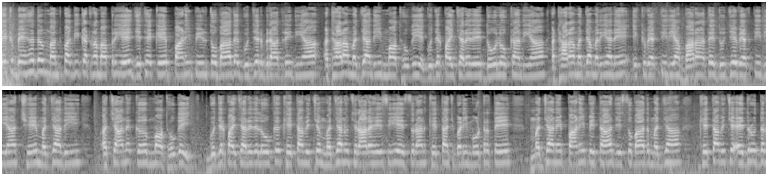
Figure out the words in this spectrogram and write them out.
ਤੇ ਇੱਕ ਬੇहद ਮੰਦਭਾਗੀ ਘਟਨਾ ਵਾਪਰੀ ਹੈ ਜਿੱਥੇ ਕਿ ਪਾਣੀ ਪੀਣ ਤੋਂ ਬਾਅਦ ਗੁੱਜਰ ਬਰਾਦਰੀ ਦੀਆਂ 18 ਮੱਝਾਂ ਦੀ ਮੌਤ ਹੋ ਗਈ ਹੈ ਗੁੱਜਰ ਭਾਈਚਾਰੇ ਦੇ ਦੋ ਲੋਕਾਂ ਦੀਆਂ 18 ਮੱਝਾਂ ਮਰੀਆਂ ਨੇ, ਇੱਕ ਵਿਅਕਤੀ ਦੀਆਂ 12 ਅਤੇ ਦੂਜੇ ਵਿਅਕਤੀ ਦੀਆਂ 6 ਮੱਝਾਂ ਦੀ ਅਚਾਨਕ ਮੌਤ ਹੋ ਗਈ। ਗੁੱਜਰ ਭਾਈਚਾਰੇ ਦੇ ਲੋਕ ਖੇਤਾਂ ਵਿੱਚ ਮੱਝਾਂ ਨੂੰ ਚਰਾ ਰਹੇ ਸੀ। ਇਸ ਦੌਰਾਨ ਖੇਤਾਂ 'ਚ ਬਣੀ ਮੋਟਰ ਤੇ ਮੱਝਾਂ ਨੇ ਪਾਣੀ ਪੀਤਾ, ਜਿਸ ਤੋਂ ਬਾਅਦ ਮੱਝਾਂ ਖੇਤਾਂ ਵਿੱਚ ਇਧਰ ਉਧਰ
